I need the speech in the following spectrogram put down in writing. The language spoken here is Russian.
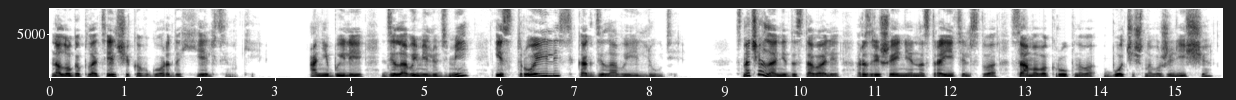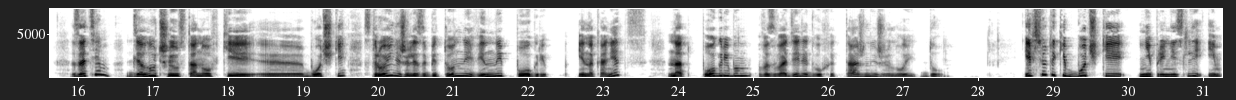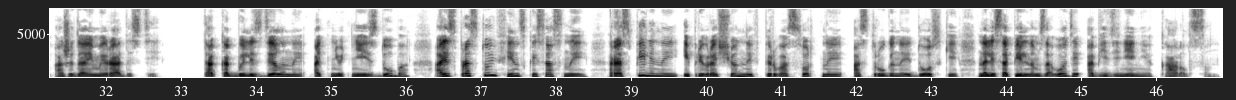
налогоплательщиков города Хельсинки. Они были деловыми людьми и строились как деловые люди. Сначала они доставали разрешение на строительство самого крупного бочечного жилища, затем для лучшей установки э, бочки строили железобетонный винный погреб и, наконец, над погребом возводили двухэтажный жилой дом. И все-таки бочки не принесли им ожидаемой радости, так как были сделаны отнюдь не из дуба, а из простой финской сосны, распиленной и превращенной в первосортные оструганные доски на лесопильном заводе объединения «Карлсон».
